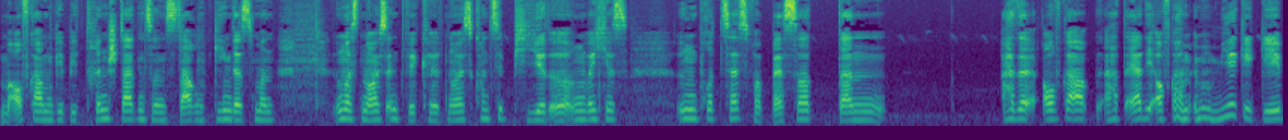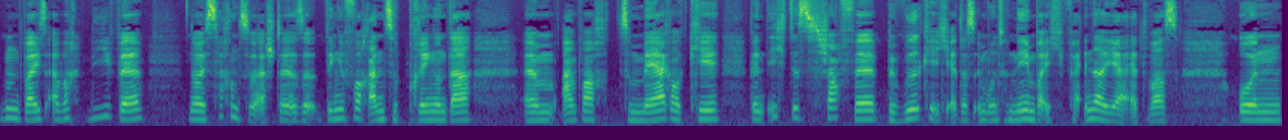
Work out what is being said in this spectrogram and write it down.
im Aufgabengebiet drin standen, sondern es darum ging, dass man irgendwas Neues entwickelt, Neues konzipiert oder irgendwelches, irgendeinen Prozess verbessert, dann hat er, Aufgabe, hat er die Aufgaben immer mir gegeben, weil ich es einfach liebe, neue Sachen zu erstellen, also Dinge voranzubringen und da ähm, einfach zu merken, okay, wenn ich das schaffe, bewirke ich etwas im Unternehmen, weil ich verändere ja etwas. Und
